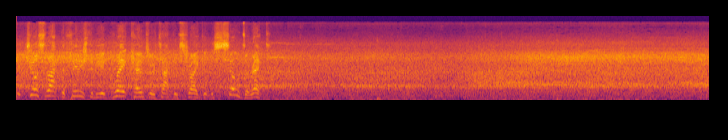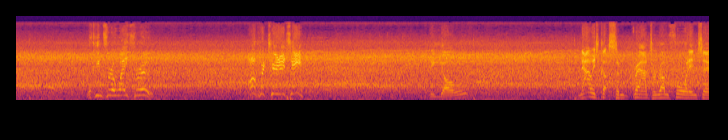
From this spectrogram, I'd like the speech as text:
It just lacked the finish to be a great counter-attacking strike. It was so direct. Looking for a way through. Opportunity. De Jong. Now he's got some ground to run forward into.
